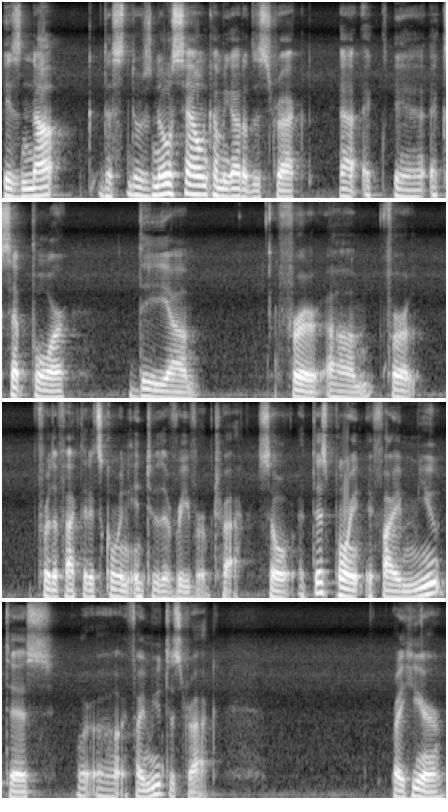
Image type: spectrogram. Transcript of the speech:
is not this, there's no sound coming out of this track uh, ex, uh, except for the um, for um, for for the fact that it's going into the reverb track. So at this point, if I mute this or uh, if I mute this track right here,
